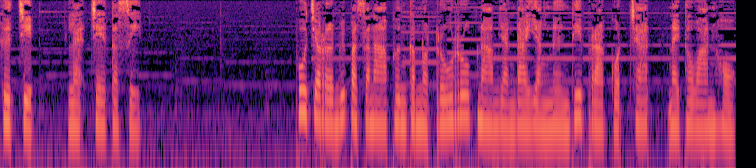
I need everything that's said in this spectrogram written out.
คือจิตและเจตสิก ผู้เจริญวิปัสสนาพึงกำหนดรู้รูปนามอย่างใดอย่างหนึ่งที่ปรากฏชัดในทวารหก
